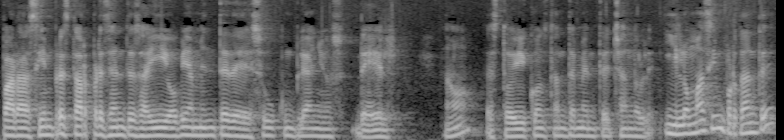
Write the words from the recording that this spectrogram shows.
para siempre estar presentes ahí, obviamente de su cumpleaños, de él. Estoy constantemente echándole. Y lo más importante,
